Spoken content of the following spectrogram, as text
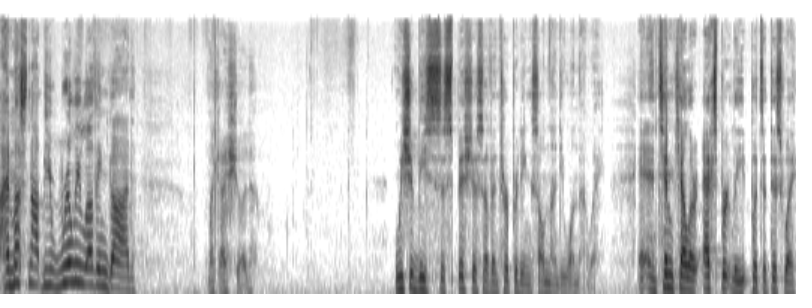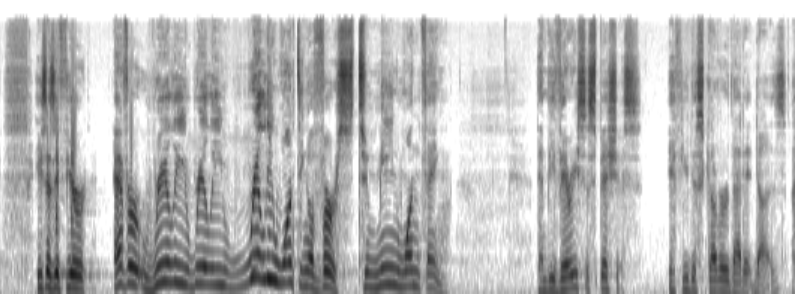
I must not be really loving God like I should. We should be suspicious of interpreting Psalm 91 that way. And Tim Keller expertly puts it this way He says, if you're ever really, really, really wanting a verse to mean one thing, then be very suspicious if you discover that it does.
